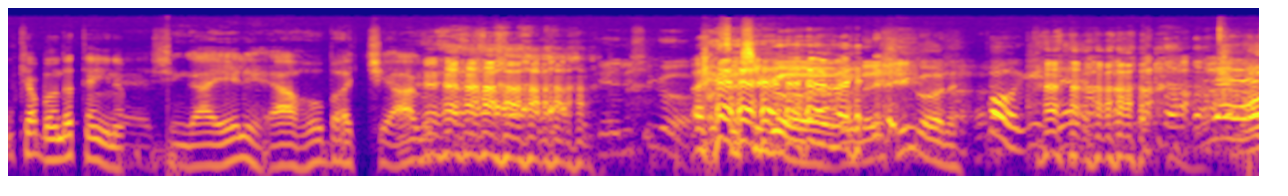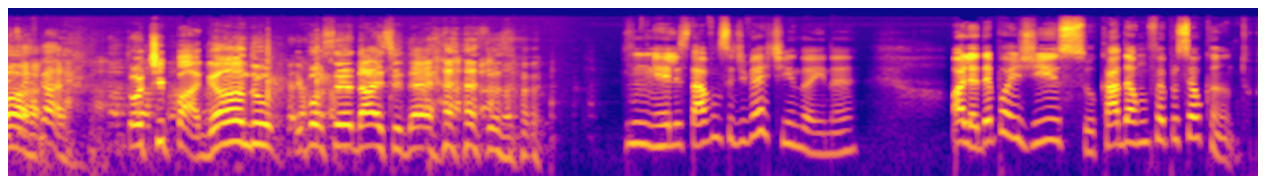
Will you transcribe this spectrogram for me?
o que a banda tem, né? É, xingar ele é arroba Thiago. Porque ele xingou. Você xingou. Ele xingou, né? Pô, que ideia. é essa, cara? Tô te pagando e você dá essa ideia. Hum, Eles estavam se divertindo aí, né? Olha, depois disso, cada um foi pro seu canto.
